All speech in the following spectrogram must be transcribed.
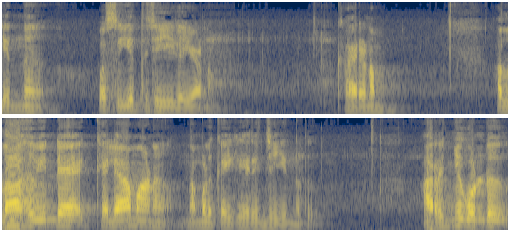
എന്ന് വസീയത്ത് ചെയ്യുകയാണ്. കാരണം അള്ളാഹുവിന്റെ കലാമാണ് നമ്മൾ കൈകാര്യം ചെയ്യുന്നത്. അറിഞ്ഞുകൊണ്ട്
